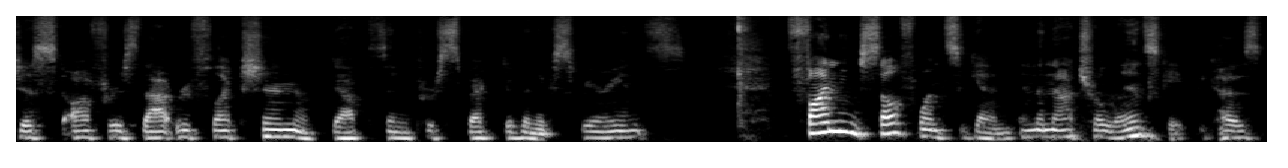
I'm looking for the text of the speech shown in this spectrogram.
just offers that reflection of depth and perspective and experience. Finding self once again in the natural landscape because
